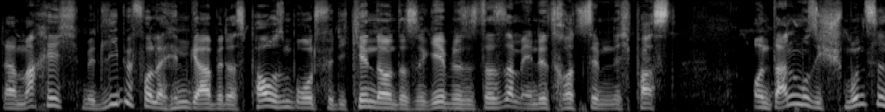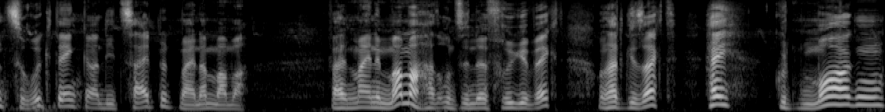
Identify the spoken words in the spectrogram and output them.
da mache ich mit liebevoller Hingabe das Pausenbrot für die Kinder und das Ergebnis ist, dass es am Ende trotzdem nicht passt. Und dann muss ich schmunzelnd zurückdenken an die Zeit mit meiner Mama. Weil meine Mama hat uns in der Früh geweckt und hat gesagt, hey, guten Morgen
